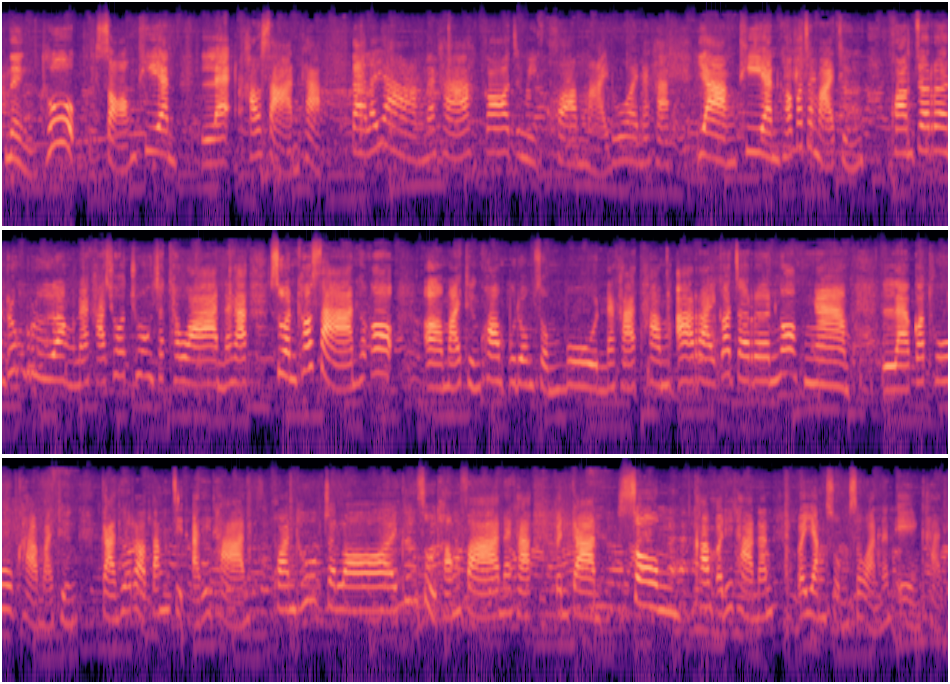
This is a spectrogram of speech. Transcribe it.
1 ทูบ2 เทียนและข้าวสารค่ะ แต่ละอย่างนะคะก็จะมีความหมายด้วยนะคะ อย่างเทียนเขาก็จะหมายถึงความเจริญรุ่งเรืองนะคะโชดช่วงชัชวานนะคะ ส่วนข้าวสารเขาก็หมายถึงความอุดมสมบูรณ์นะคะทำอะไรก็เจริญงอกงาม แล้วก็ทูบค่ะหมายถึงการที่เราตั้งจิตอธิษฐาน ควันทูบจะลอยขึ้นสู่ท้องฟ้านะคะ เป็นการส่งคำอธิษฐานนั้นไปยังสวงสวรรค์นั่นเองค่ะเท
